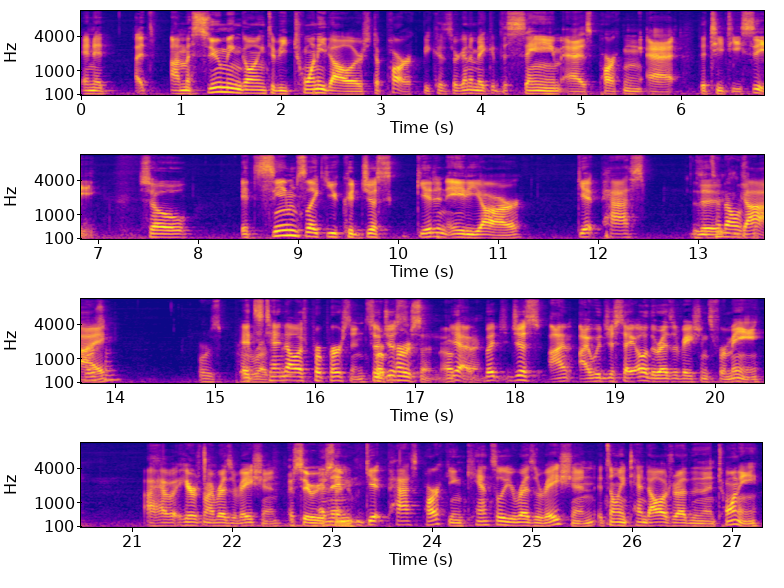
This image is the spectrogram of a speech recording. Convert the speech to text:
and it. It's, I'm assuming going to be twenty dollars to park because they're going to make it the same as parking at the TTC. So it seems like you could just get an ADR, get past Is the it ten dollars per guy. Person? Or is per It's ten dollars per person. So Per just person, okay. Yeah, but just I, I would just say, oh, the reservation's for me. I have it. Here's my reservation. I see what you're and then saying. get past parking, cancel your reservation. It's only ten dollars rather than twenty.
